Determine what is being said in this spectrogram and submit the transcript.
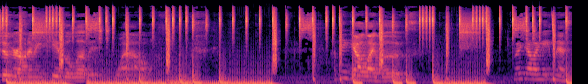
Sugar on it and kids will love it. Wow. I think y'all like bugs. I think y'all like eating that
